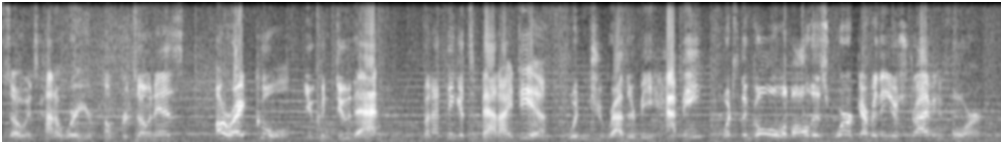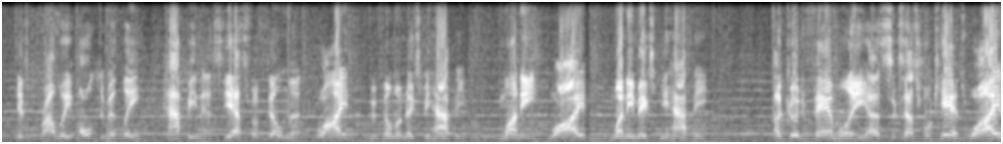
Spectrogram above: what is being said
so it's kind of where your comfort zone is. All right, cool. You can do that, but I think it's a bad idea. Wouldn't you rather be happy? What's the goal of all this work, everything you're striving for? It's probably ultimately happiness. Yes, fulfillment. Why? Fulfillment makes me happy. Money. Why? Money makes me happy. A good family, uh, successful kids. Why?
